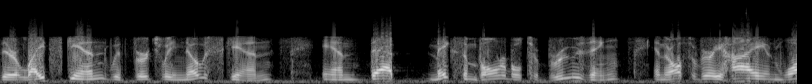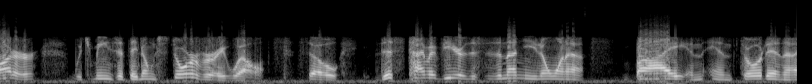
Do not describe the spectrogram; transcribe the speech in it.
they're light skinned with virtually no skin, and that makes them vulnerable to bruising, and they're also very high in water, which means that they don't store very well. So this time of year, this is an onion you don't want to buy and, and throw it in a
